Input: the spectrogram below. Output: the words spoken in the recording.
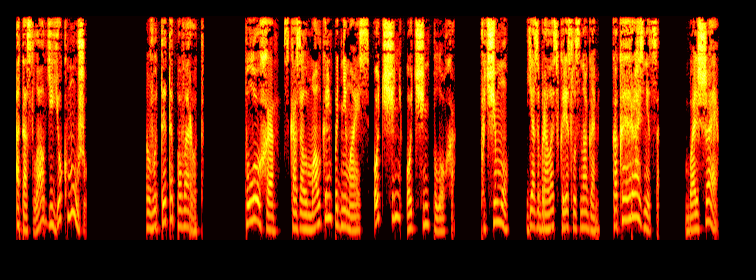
отослал ее к мужу. Вот это поворот. «Плохо», — сказал Малкольм, поднимаясь. «Очень-очень плохо». «Почему?» Я забралась в кресло с ногами. «Какая разница?» «Большая».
